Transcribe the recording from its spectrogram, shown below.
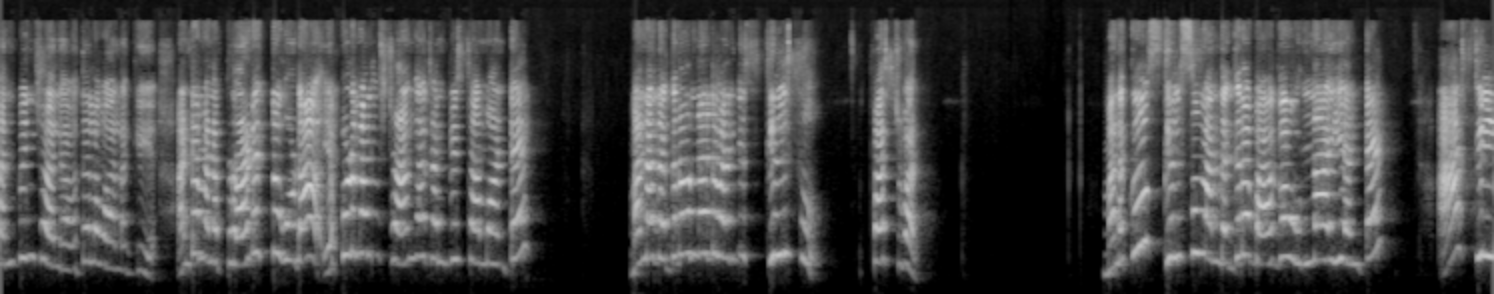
కనిపించాలి అవతల వాళ్ళకి. అంటే మన ప్రోడక్ట్ కూడా ఎప్పుడు మనం స్ట్రాంగ్గా కనిపిస్తాము అంటే మన దగ్గర ఉన్నటువంటి స్కిల్స్ ఫస్ట్ వన్ మనకు స్కిల్స్ మన దగ్గర బాగా ఉన్నాయి అంటే ఆ స్కిల్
